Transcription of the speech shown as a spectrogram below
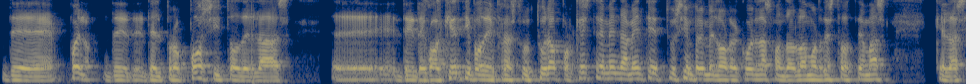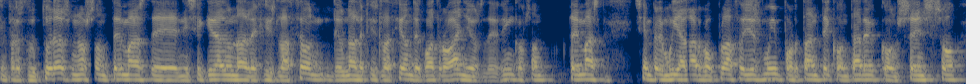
de, bueno, del propósito de las eh, de, cualquier tipo de infraestructura, porque es tremendamente, tú siempre me lo recuerdas cuando hablamos de estos temas, que las infraestructuras no son temas de ni siquiera de una legislación, de una legislación de cuatro años, de cinco, son temas siempre muy a largo plazo y es muy importante contar el consenso,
